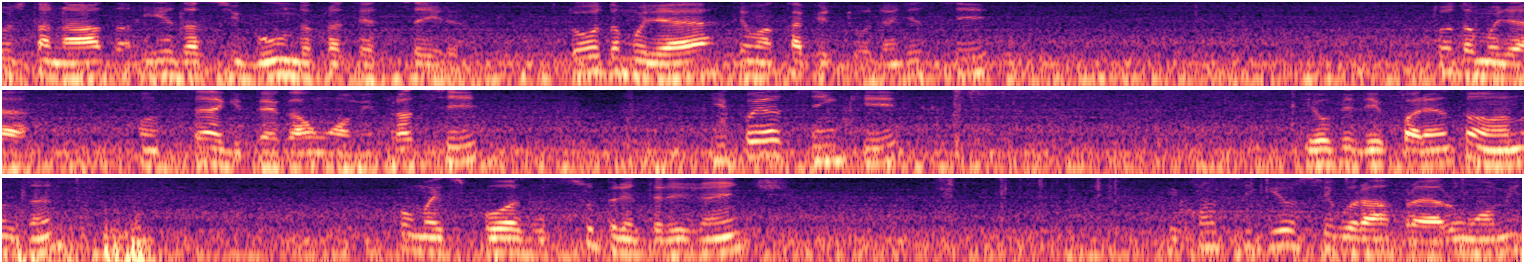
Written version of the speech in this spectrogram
custa nada ir da segunda para a terceira. Toda mulher tem uma capitu dentro de si. Toda mulher consegue pegar um homem para si. E foi assim que eu vivi 40 anos, né? Com uma esposa super inteligente, que conseguiu segurar para ela um homem,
